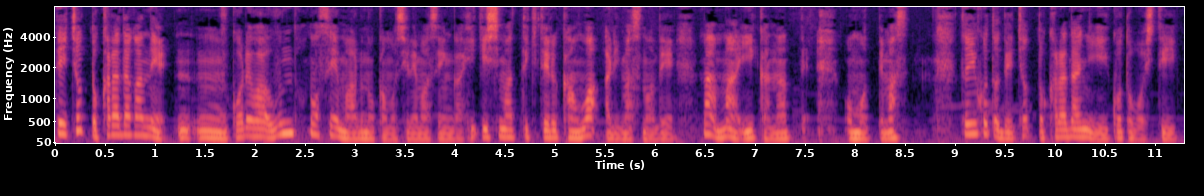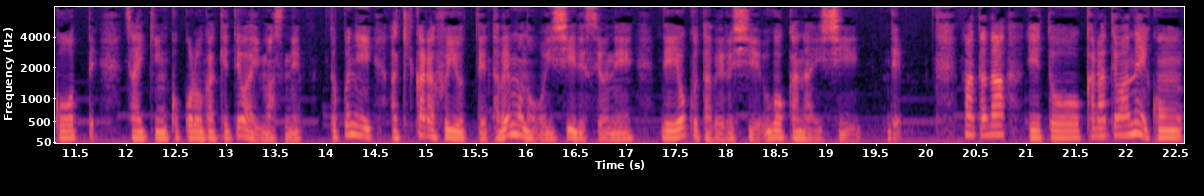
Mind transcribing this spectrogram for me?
で、ちょっと体がね、うん、うん、これは運動のせいもあるのかもしれませんが、引き締まってきてる感はありますので、まあまあいいかなって 思ってます。ということで、ちょっと体にいいことをしていこうって最近心がけてはいますね。特に秋から冬って食べ物美味しいですよね。で、よく食べるし、動かないし、で。まあただ、えっ、ー、と、空手はね、今、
